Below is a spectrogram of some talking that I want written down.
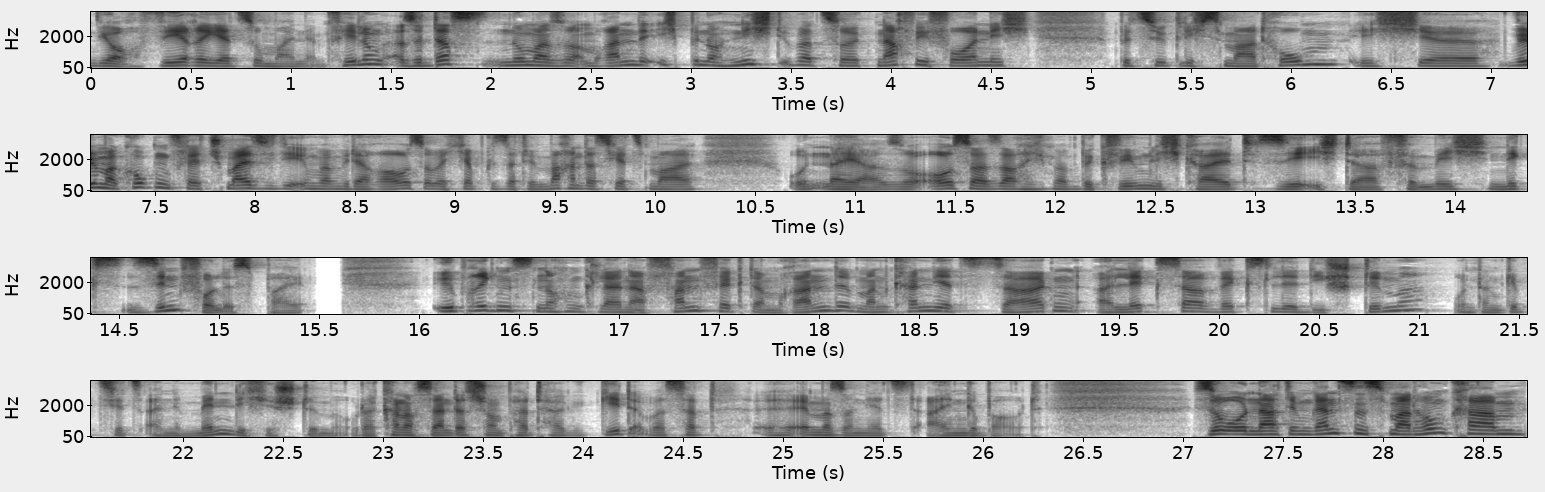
ja, wäre jetzt so meine Empfehlung. Also das nur mal so am Rande. Ich bin noch nicht überzeugt, nach wie vor nicht bezüglich Smart Home. Ich äh, will mal gucken, vielleicht schmeiße ich die irgendwann wieder raus, aber ich habe gesagt, wir machen das jetzt mal. Und naja, so außer, sage ich mal, Bequemlichkeit sehe ich da für mich nichts Sinnvolles bei. Übrigens noch ein kleiner Fun-Fact am Rande. Man kann jetzt sagen, Alexa wechsle die Stimme und dann gibt es jetzt eine männliche Stimme. Oder kann auch sein, dass es schon ein paar Tage geht, aber es hat äh, Amazon jetzt eingebaut. So, und nach dem ganzen Smart Home Kram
